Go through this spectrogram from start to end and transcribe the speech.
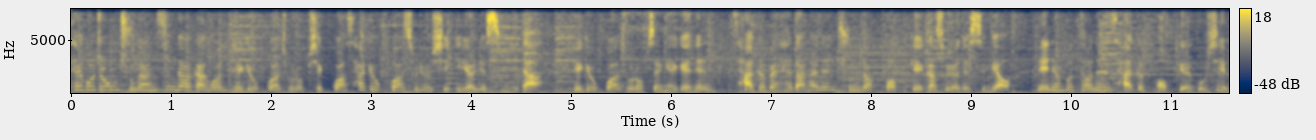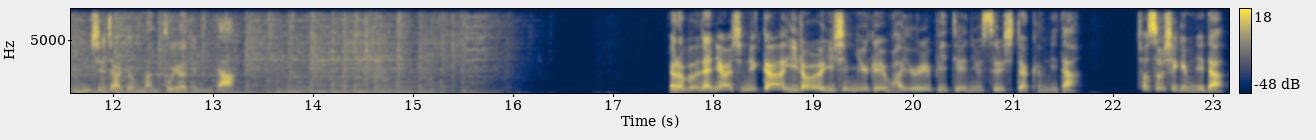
태고종 중앙 승가강원 대교과 졸업식과 사교과 수료식이 열렸습니다. 대교과 졸업생에게는 4급에 해당하는 중덕 법계가 수여됐으며 내년부터는 4급 법계고시 응시 자격만 부여됩니다. 여러분 안녕하십니까? 1월 26일 화요일 BTN 뉴스 시작합니다. 첫 소식입니다.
